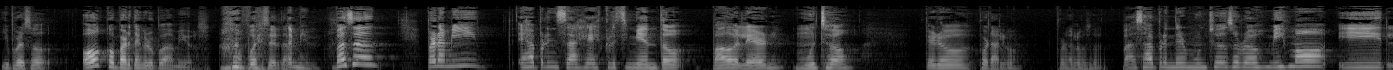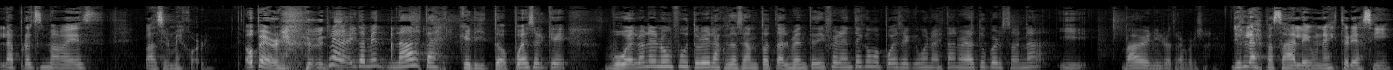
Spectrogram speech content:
y por eso o comparten grupo de amigos. Puede ser también. También. Vas a, para mí es aprendizaje, es crecimiento, va a doler mucho, pero Por algo. Por algo. vas a aprender mucho sobre vos mismo y la próxima vez va a ser mejor. O peor. Claro, y también nada está escrito. Puede ser que vuelvan en un futuro y las cosas sean totalmente diferentes, como puede ser que, bueno, esta no era tu persona y va a venir otra persona. Yo la vez pasada leí una historia así.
